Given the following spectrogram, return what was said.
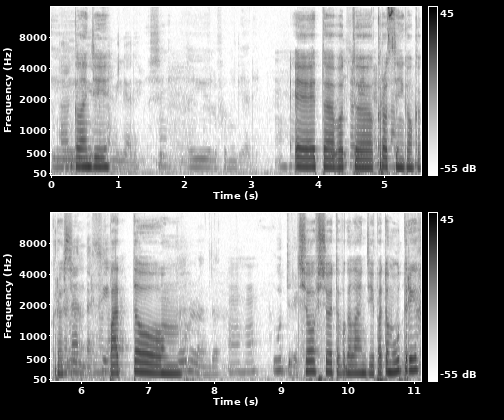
eh, Голландии. Это вот э, к родственникам как раз. Потом. Utrecht. все, все это в Голландии. Потом Утрих.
